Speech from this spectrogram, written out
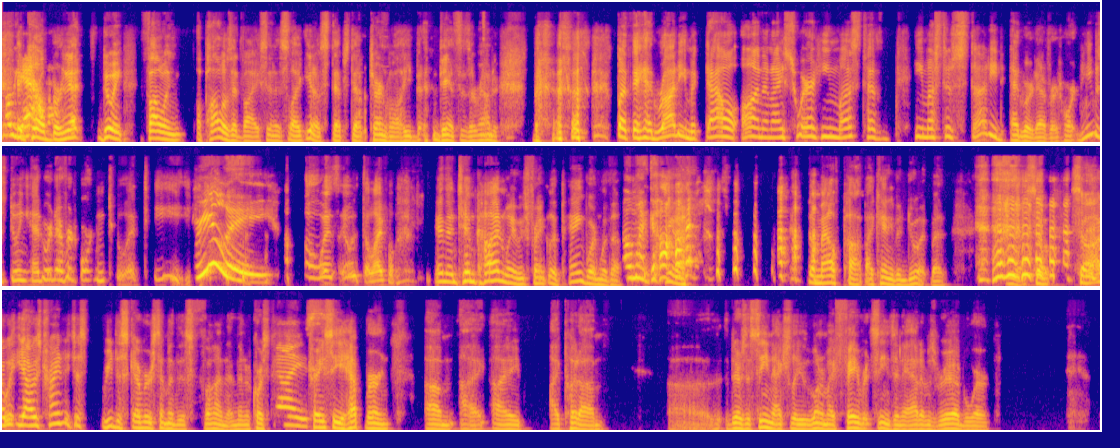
oh yeah, Carol Burnett doing following Apollo's advice, and it's like you know step step turn while he dances around her. but they had Roddy McDowall on, and I swear he must have he must have studied Edward Everett Horton. He was doing Edward Everett Horton to a T. Really? oh, it was it was delightful. And then Tim Conway was Franklin Pangborn with a oh my god. You know, the mouth pop. I can't even do it, but yeah, so so I w- yeah I was trying to just rediscover some of this fun, and then of course nice. Tracy Hepburn. Um, I I I put um uh, there's a scene actually one of my favorite scenes in Adam's Rib where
